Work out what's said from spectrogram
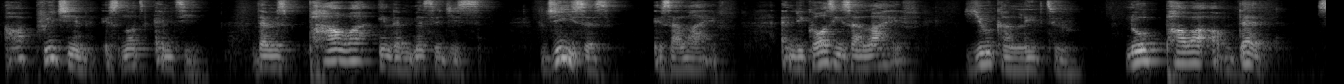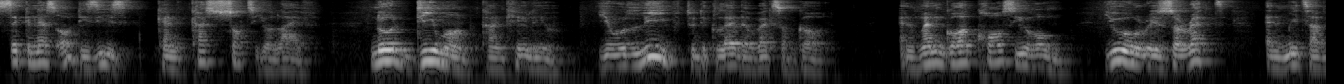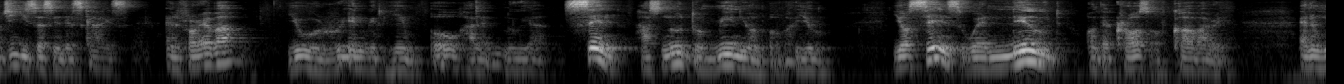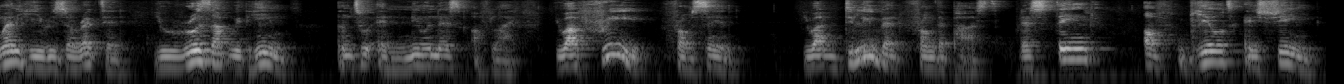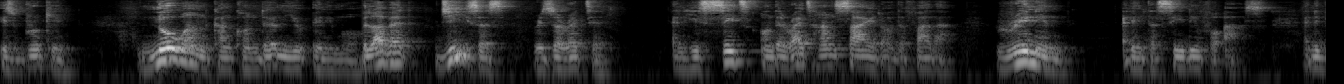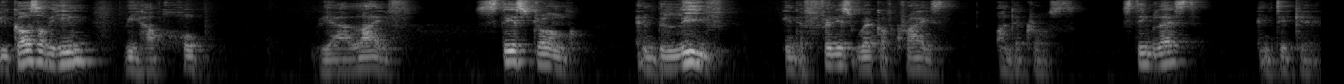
Our preaching is not empty. There is power in the messages. Jesus is alive. And because he's alive, you can live too. No power of death, sickness, or disease can cut short your life. No demon can kill you. You will live to declare the works of God. And when God calls you home, you will resurrect and meet up Jesus in the skies. And forever, you will reign with him. Oh, hallelujah. Sin has no dominion over you. Your sins were nailed on the cross of Calvary. And when he resurrected, you rose up with him into a newness of life. You are free from sin. You are delivered from the past. The sting of guilt and shame is broken. No one can condemn you anymore. Beloved, Jesus resurrected and he sits on the right hand side of the Father, reigning and interceding for us. And because of him, we have hope. We are alive. Stay strong and believe in the finished work of Christ on the cross. Stay blessed and take care.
